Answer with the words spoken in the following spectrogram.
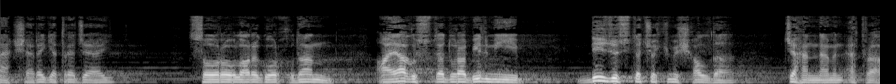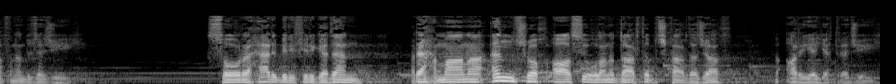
məhşərə gətirəcək, sonra onları qorxudan ayaq üstə dura bilməyib, diz üstə çökmüş halda cəhənnəmin ətrafına düzəcəyik. Sonra hər bir firqədən rəhmana ən çox asi olanı dartıb çıxardacaq və araya gətirəcəyik.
